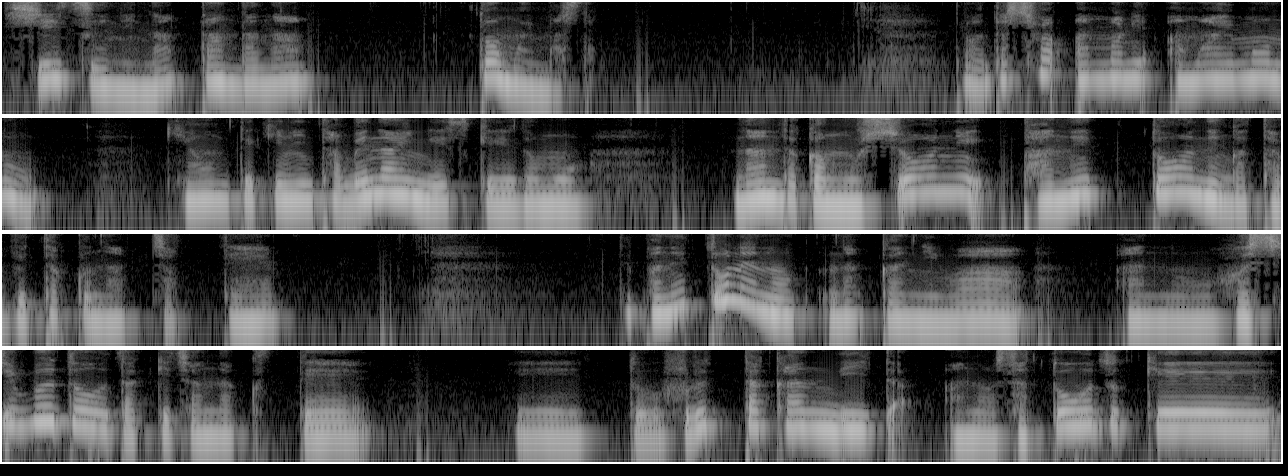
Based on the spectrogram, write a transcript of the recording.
シーズンになったんだなと思いました。で私はあんまり甘いものを基本的に食べないんですけれどもなんだか無性にパネットーネが食べたくなっちゃってでパネットーネの中にはあの干しぶどうだけじゃなくてえー、っとフルッタカンディーダあの砂糖漬け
